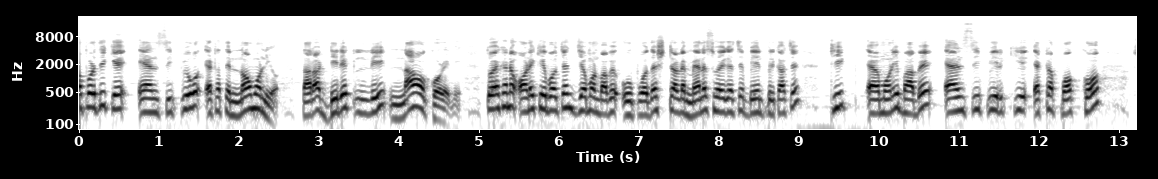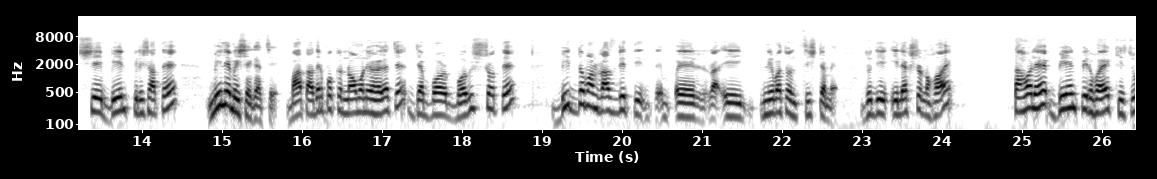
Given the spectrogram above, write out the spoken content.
অপরদিকে এনসিপিও এটাতে নমনীয়, তারা ডিরেক্টলি নাও করেনি। তো এখানে অনেকেই বলছেন যেমনভাবে উপদেষ্টারা ম্যানেজ হয়ে গেছে বিএনপির কাছে, ঠিক এমনইভাবে এনসিপির কি একটা পক্ষ, সেই বিএনপির সাথে মিলেমিশে গেছে বা তাদের পক্ষে নমনীয় হয়ে গেছে যে ভবিষ্যতে বিদ্যমান রাজনীতি এই নির্বাচন সিস্টেমে যদি ইলেকশন হয়, তাহলে বিএনপির হয়ে কিছু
